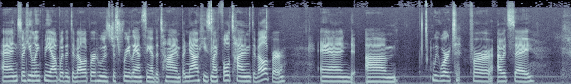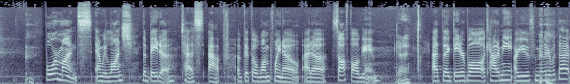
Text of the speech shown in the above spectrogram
And so he linked me up with a developer who was just freelancing at the time, but now he's my full time developer. And um, we worked for, I would say, four months, and we launched the beta test app of Bippo 1.0 at a softball game Okay. at the Gator Ball Academy. Are you familiar with that?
